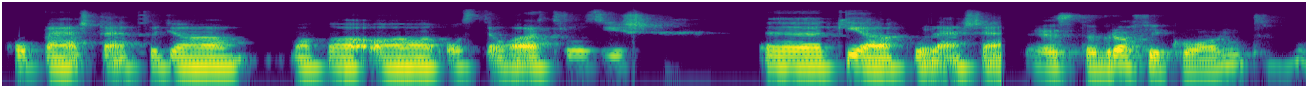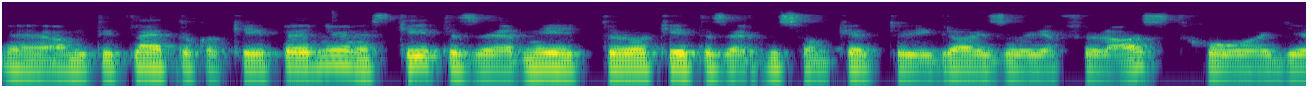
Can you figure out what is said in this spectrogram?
kopást, tehát hogy a maga a oszteoartrózis kialakulását. Ezt a grafikont, amit itt láttok a képernyőn, ezt 2004-től 2022-ig rajzolja föl azt, hogy,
